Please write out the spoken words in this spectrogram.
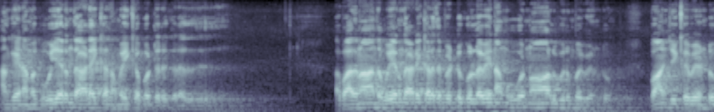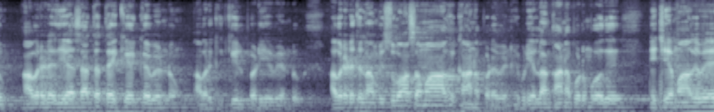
அங்கே நமக்கு உயர்ந்த அடைக்கலம் வைக்கப்பட்டிருக்கிறது. அப்போ அதனால் அந்த உயர்ந்த அடைக்கலத்தை பெற்றுக்கொள்ளவே நாம் ஒவ்வொரு நாளும் விரும்ப வேண்டும். வாஞ்சிக்க வேண்டும். அவருடைய சத்தத்தை கேட்க வேண்டும். அவருக்கு கீழ்ப்படிய வேண்டும். அவரிடத்தில் நாம் விசுவாசமாக காணப்பட வேண்டும். இப்படியெல்லாம் காணப்படும் போது நிச்சயமாகவே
